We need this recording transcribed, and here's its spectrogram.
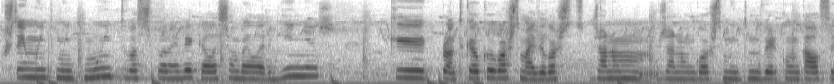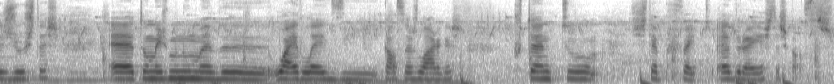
Gostei muito, muito, muito, vocês podem ver que elas são bem larguinhas, que pronto, que é o que eu gosto mais, eu gosto, já não, já não gosto muito de me ver com calças justas, eh, estou uh, mesmo numa de wide legs e calças largas, portanto isto é perfeito, adorei estas calças.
